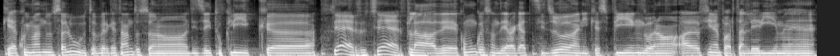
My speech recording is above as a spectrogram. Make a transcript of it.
che a cui mando un saluto perché tanto sono DJ 2 Click, Certo, certo. Clave, comunque sono dei ragazzi giovani che spingono, alla fine portano le rime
